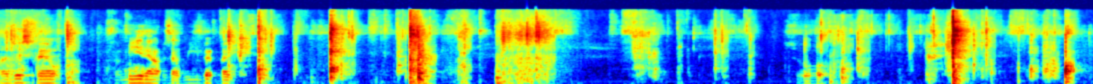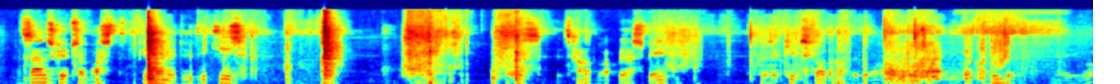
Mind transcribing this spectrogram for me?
I just felt, for me that was a wee bit big. So sand scoops are must if you want to do beaches because it's hard work with a spade because it keeps filling up with water you try to get behind it. There you go.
